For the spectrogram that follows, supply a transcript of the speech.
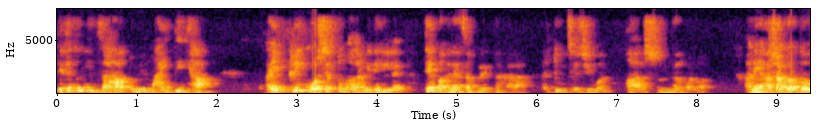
तिथे तुम्ही जा तुम्ही माहिती घ्या. काही फ्री कोर्सेस तुम्हाला मी दिलेले आहेत. ते बघण्याचा प्रयत्न करा आणि तुमचं जीवन फार सुंदर बनवा. आणि आशा करतो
